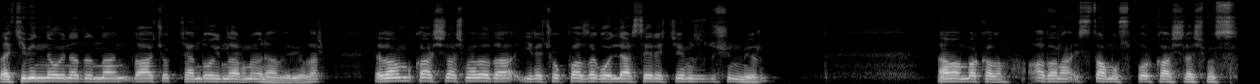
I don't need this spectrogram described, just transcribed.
Rakibin ne oynadığından daha çok kendi oyunlarına önem veriyorlar. Ve ben bu karşılaşmada da yine çok fazla goller seyredeceğimizi düşünmüyorum. Hemen bakalım. Adana İstanbulspor karşılaşması.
